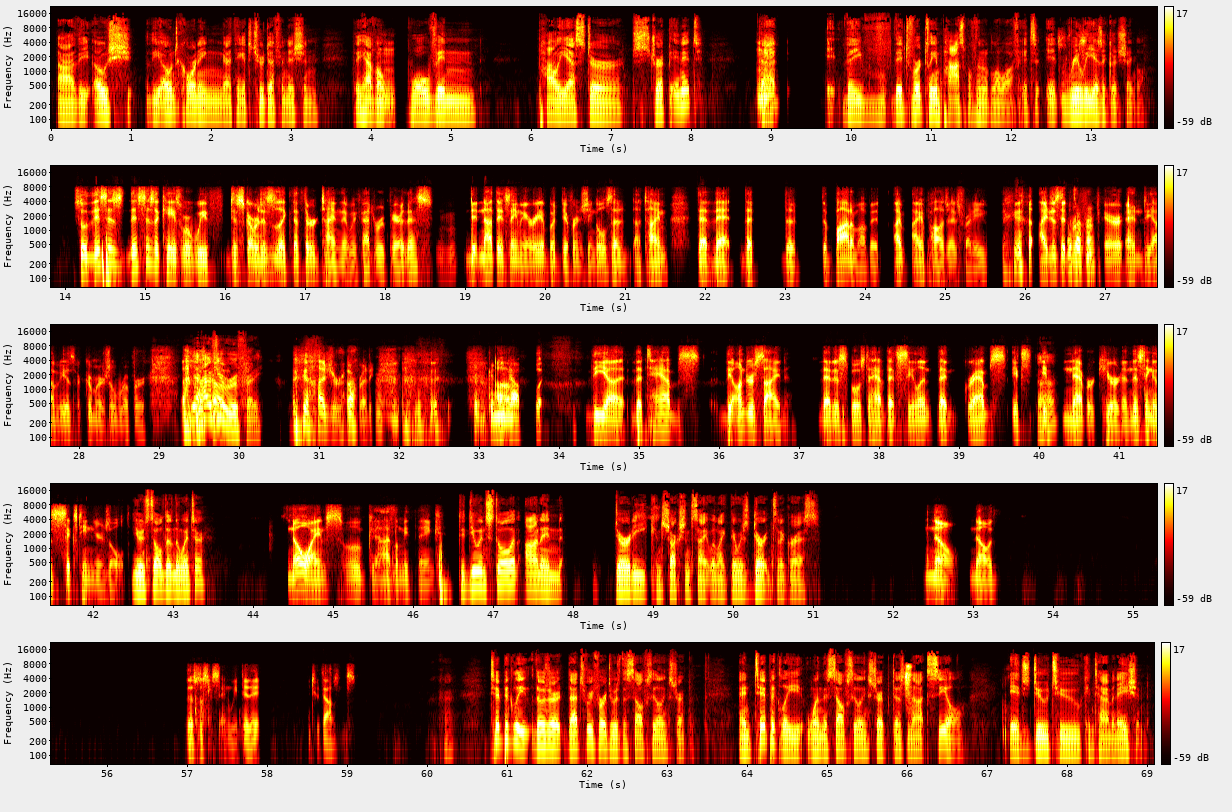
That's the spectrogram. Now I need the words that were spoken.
uh, the Osh, the Owens Corning, I think it's True Definition, they have a Mhm. woven polyester strip in it that it, they it's virtually impossible for them to blow off. It's it really is a good shingle. So this is this is a case where we've discovered this is like the third time that we've had to repair this. Mhm. Not the same area, but different shingles at a time. That that that the the bottom of it. I, I apologize, Freddie. I just did That's roof okay. repair and Dyami is a commercial roofer. Yeah, how's your Um, roof, Freddie? how's your roof, Freddie? Can need Um, help. what- the uh, the tabs, the underside that is supposed to have that sealant that grabs, it's Uh-huh. it never cured, and this thing is 16 years old. You installed it in the winter. No, I ins- oh god, let me think. Did you install it on a dirty construction site where like there was dirt instead of grass? No, no. This was, and we did it in 2000s. Okay. typically those are that's referred to as the self-sealing strip and typically when the self-sealing strip does not seal it's due to contamination.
